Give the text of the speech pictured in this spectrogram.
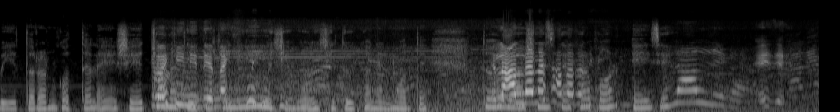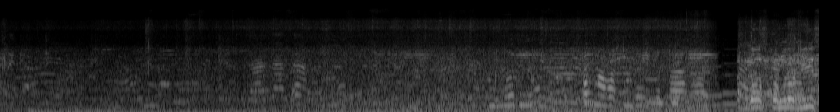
বিতরণ করতে লাগে। সে কিনে এসে বলছি দোকানের মধ্যে। তো দেখার পর এই যে এই যে। দশ পনেরো বিশ।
